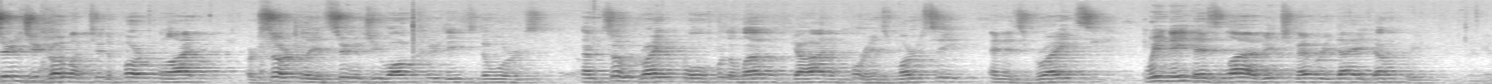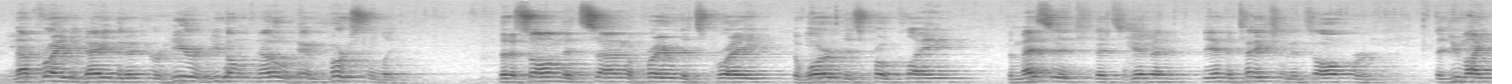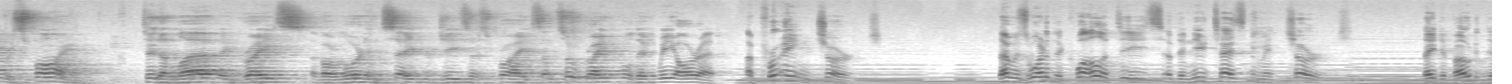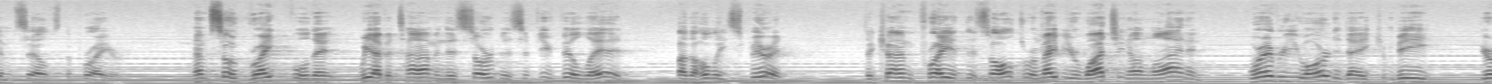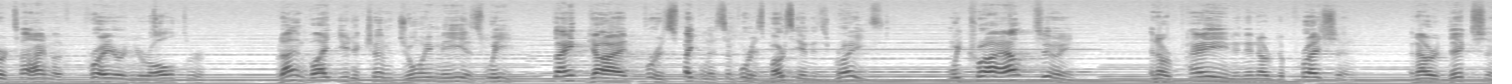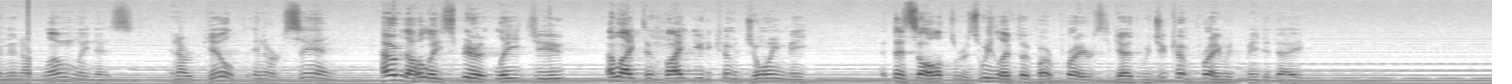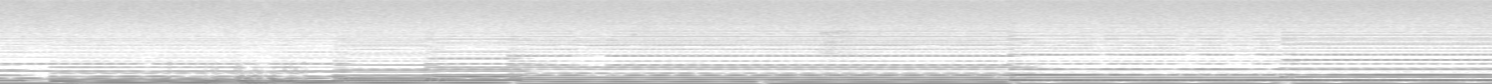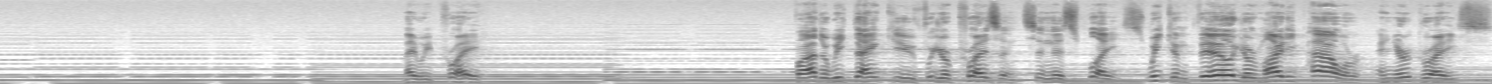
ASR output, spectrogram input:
soon as you drove onto the parking lot, or certainly as soon as you walked through these doors. I'm so grateful for the love of God and for His mercy and His grace. We need His love each and every day, don't we? And I pray today that if you're here and you don't know Him personally, that a song that's sung, a prayer that's prayed, the word that's proclaimed, the message that's given, the invitation that's offered, that you might respond to the love and grace of our Lord and Savior Jesus Christ. I'm so grateful that we are a, a praying church. That was one of the qualities of the New Testament church. They devoted themselves to prayer. And I'm so grateful that we have a time in this service, if you feel led by the Holy Spirit, to come pray at this altar, or maybe you're watching online and wherever you are today can be your time of prayer and your altar. But I invite you to come join me as we thank God for His faithfulness and for His mercy and His grace. We cry out to Him in our pain and in our depression, in our addiction, in our loneliness, in our guilt, in our sin. However, the Holy Spirit leads you, I'd like to invite you to come join me at this altar as we lift up our prayers together. Would you come pray with me today? May we pray. Father, we thank you for your presence in this place. We can feel your mighty power and your grace.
